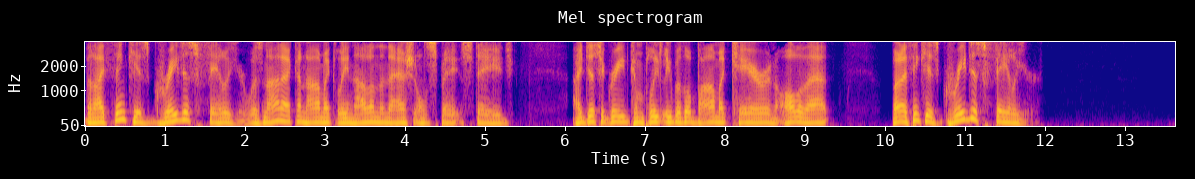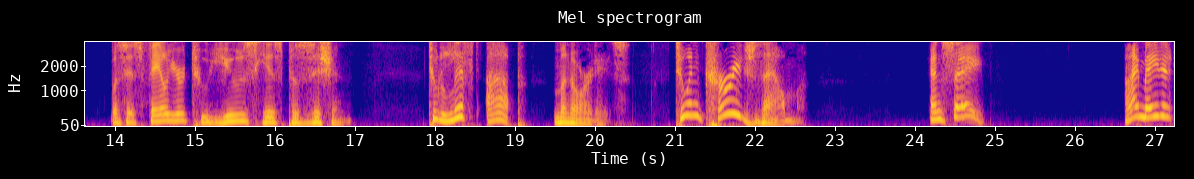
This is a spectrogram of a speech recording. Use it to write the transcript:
But I think his greatest failure was not economically, not on the national spa- stage. I disagreed completely with Obamacare and all of that. But I think his greatest failure was his failure to use his position to lift up minorities, to encourage them, and say, I made it,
